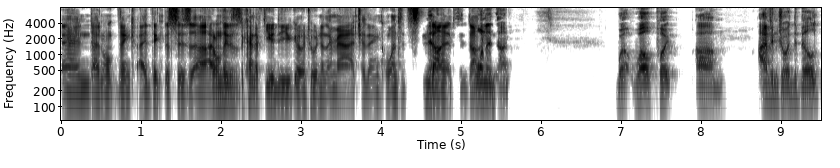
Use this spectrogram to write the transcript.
and I don't think I think this is uh, I don't think this is the kind of feud that you go to another match. I think once it's No. done, it's done. One and done. Well, well put. Um, I've enjoyed the build.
